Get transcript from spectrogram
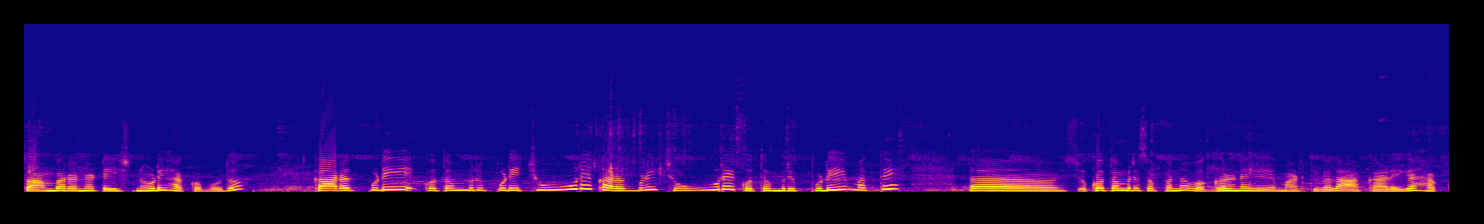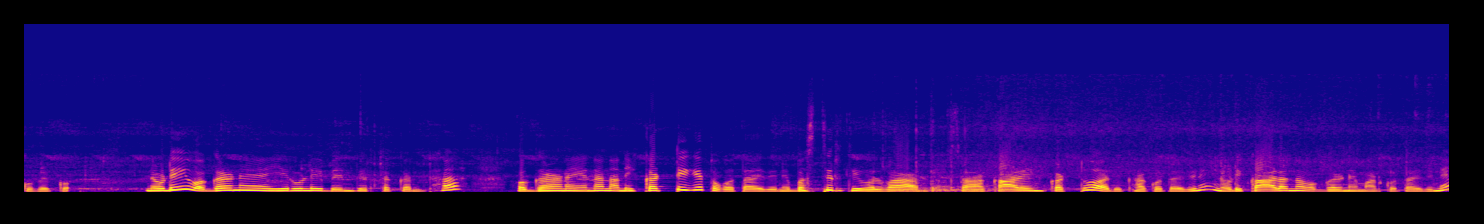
ಸಾಂಬಾರನ್ನು ಟೇಸ್ಟ್ ನೋಡಿ ಹಾಕೋಬೋದು. ಖಾರದ ಪುಡಿ, ಕೊತ್ತಂಬರಿ ಪುಡಿ, ಚೂರೇ ಖಾರದ ಪುಡಿ, ಚೂರೇ ಕೊತ್ತಂಬರಿ ಪುಡಿ ಮತ್ತು ಕೊತ್ತಂಬರಿ ಸೊಪ್ಪನ್ನು ಒಗ್ಗರಣೆಗೆ ಮಾಡ್ತೀವಲ್ಲ, ಆ ಕಾಳಿಗೆ ಹಾಕ್ಕೋಬೇಕು. ನೋಡಿ, ಒಗ್ಗರಣೆ ಈರುಳ್ಳಿ ಬೆಂದಿರ್ತಕ್ಕಂತಹ ಒಗ್ಗರಣೆಯನ್ನು ನಾನು ಈ ಕಟ್ಟಿಗೆ ತೊಗೋತಾ ಇದ್ದೀನಿ. ಬಸ್ತಿರ್ತೀವಲ್ವಾ? ಸಾ ಕಾಳಿನ ಕಟ್ಟು ಅದಕ್ಕೆ ಹಾಕೋತಾ ಇದ್ದೀನಿ. ನೋಡಿ, ಕಾಳನ್ನು ಒಗ್ಗರಣೆ ಮಾಡ್ಕೋತಾ ಇದ್ದೀನಿ.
